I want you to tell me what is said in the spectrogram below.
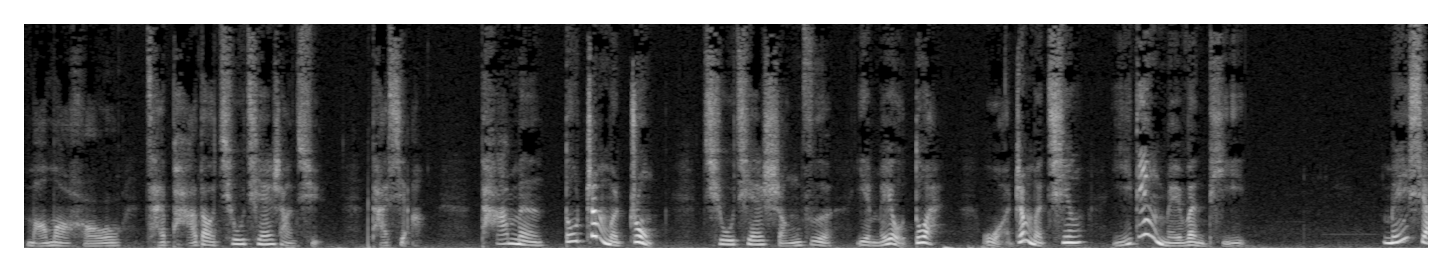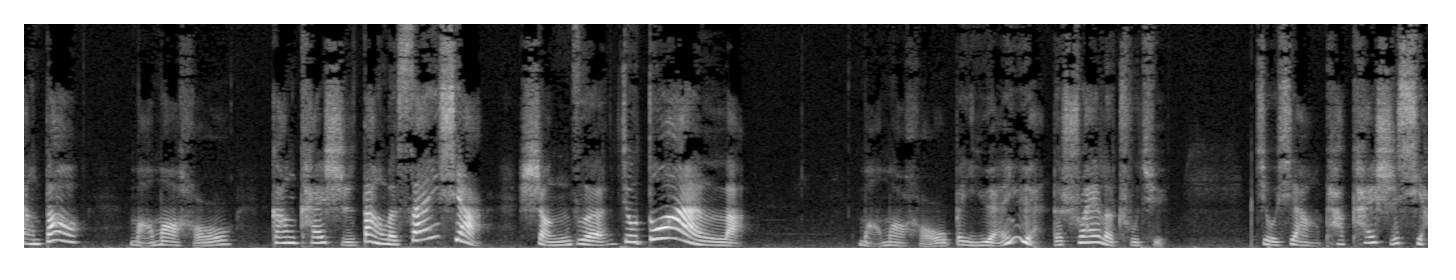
毛毛猴才爬到秋千上去。他想，他们都这么重，秋千绳子也没有断，我这么轻，一定没问题。没想到，毛毛猴。刚开始荡了三下，绳子就断了。毛毛猴被远远的摔了出去，就像他开始想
